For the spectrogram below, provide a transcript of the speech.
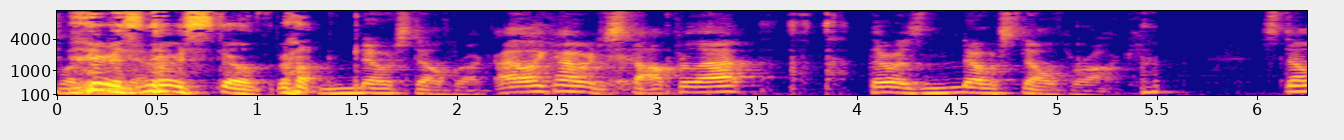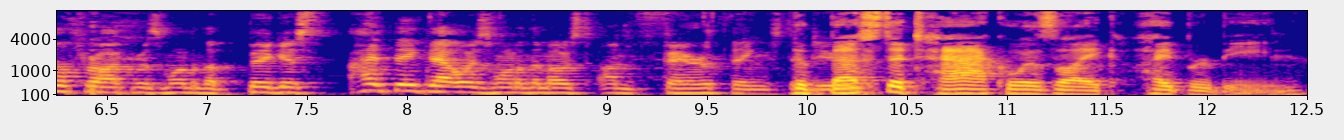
There was know. no stealth rock. no stealth rock. I like how we just stopped for that. There was no stealth rock. Stealth rock was one of the biggest. I think that was one of the most unfair things to The do. The best attack was like hyper beam.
